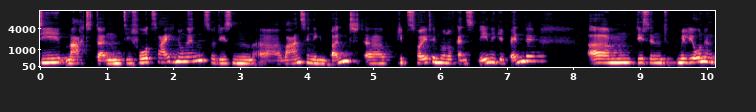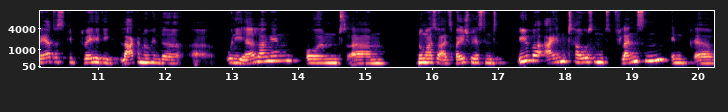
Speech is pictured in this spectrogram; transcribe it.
die macht dann die Vorzeichnungen zu diesem äh, wahnsinnigen Band. Äh, Gibt es heute nur noch ganz wenige Bände. Ähm, die sind Millionen wert. Es gibt welche, die lagern noch in der äh, Uni Erlangen und ähm, nur mal so als Beispiel, es sind über 1000 Pflanzen in, äh,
